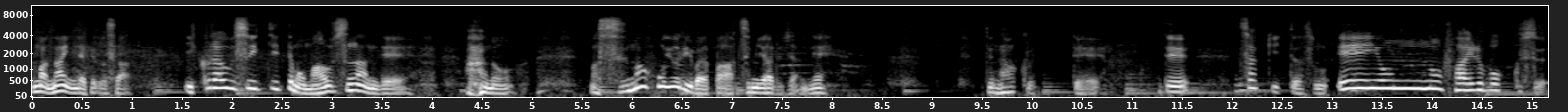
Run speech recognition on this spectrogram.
まあないんだけどさ、いくら薄いって言ってもマウスなんで、あの、まあ、スマホよりはやっぱ厚みあるじゃんね。でなくって、で、さっき言ったその A4 のファイルボックス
